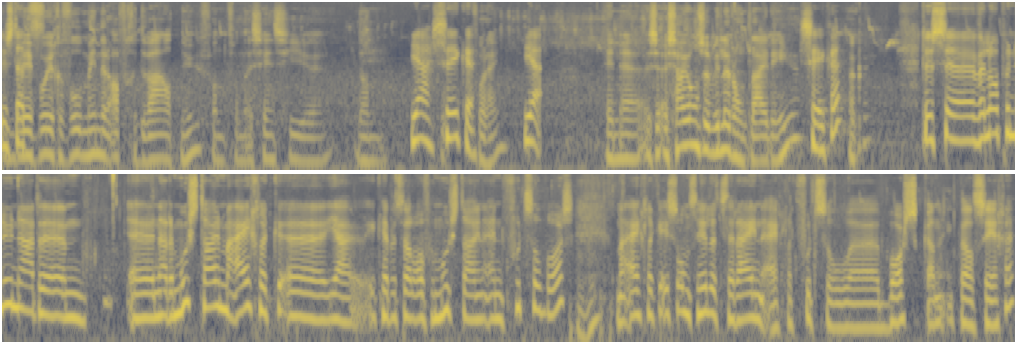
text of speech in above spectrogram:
Dus ben je voor je gevoel minder afgedwaald nu van, van de essentie dan ja, zeker. Voorheen? Ja. En uh, zou je ons willen rondleiden hier? Zeker. Oké. Dus uh, we lopen nu naar de, uh, naar de moestuin. Maar eigenlijk, uh, ja, ik heb het wel over moestuin en voedselbos. Mm -hmm. Maar eigenlijk is ons hele terrein eigenlijk voedselbos, kan ik wel zeggen.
